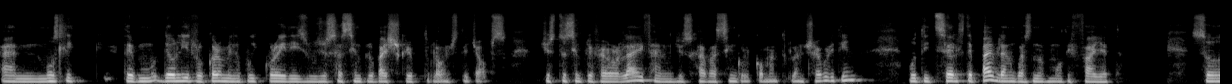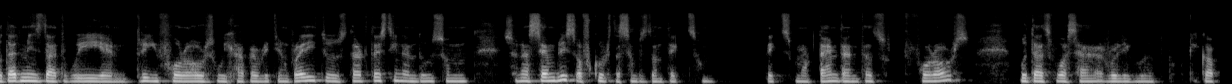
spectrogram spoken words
and mostly the, the only requirement we create is just a simple bash script to launch the jobs, just to simplify our life and just have a single command to launch everything. But itself, the pipeline was not modified. So that means that we, in three, four hours, we have everything ready to start testing and do some, some assemblies. Of course, the assemblies don't take some, takes more time than those four hours, but that was a really good kick up,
